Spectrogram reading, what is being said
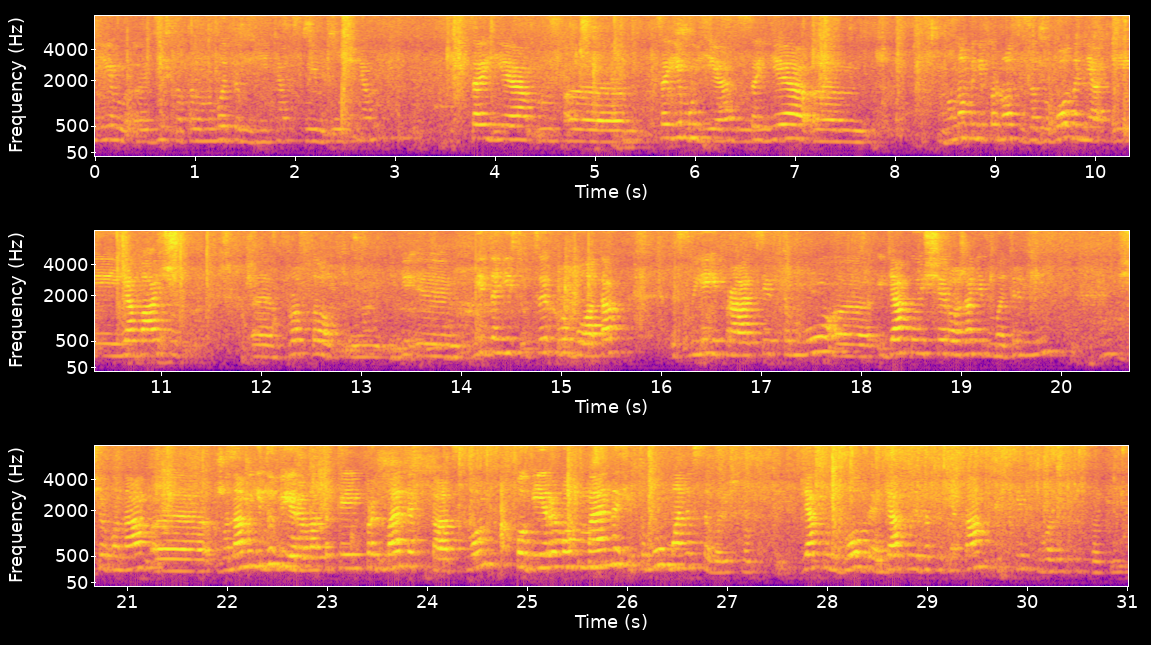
Своїм е, дійсно талановитим дітям, своїм учням. Це є, е, це є моє, це є, е, воно мені приносить задоволення і я бачу е, просто м, ві- е, відданість у цих роботах своєї праці. Тому дякую щиро Жані Дмитрівні, що вона, вона мені довірила такий предмет, як ткацтво, повірила в мене і тому в мене все вийшло. Дякую Богу, дякую захисникам і всім сьогодні присутнім.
